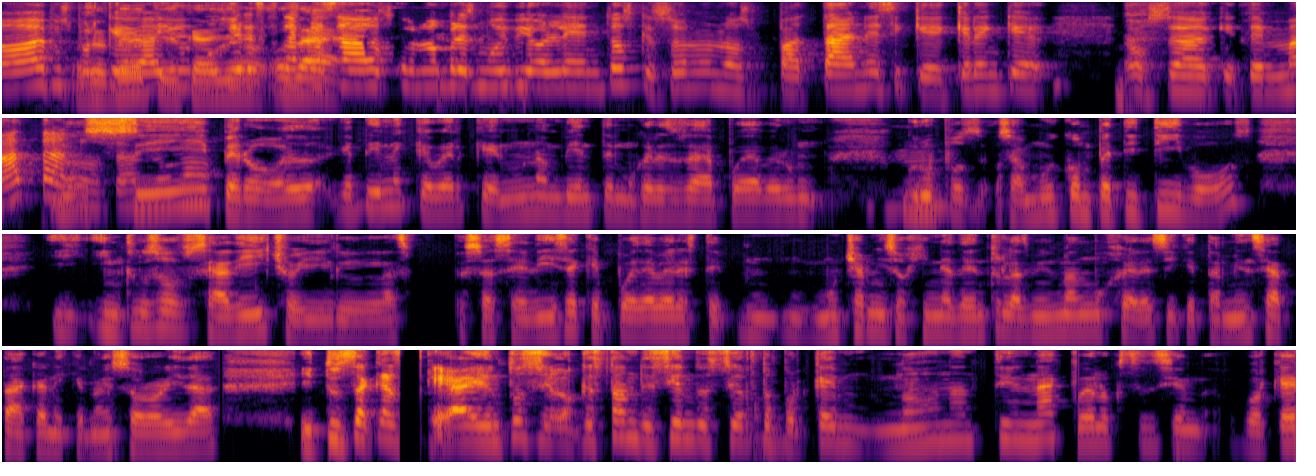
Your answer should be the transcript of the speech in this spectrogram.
Ay, pues porque hay mujeres que están sea, casadas con hombres muy violentos, que son unos patanes y que creen que, o sea, que te matan. No, o sea, sí, no. pero ¿qué tiene que ver que en un ambiente de mujeres, o sea, puede haber un, uh -huh. grupos, o sea, muy competitivos y incluso se ha dicho y las, o sea, se dice que puede haber este, mucha misoginia dentro de las mismas mujeres y que también se atacan y que no hay sororidad y tú sacas que hay, entonces lo que están diciendo es cierto porque hay, no, no tiene nada que ver lo que estás diciendo, porque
